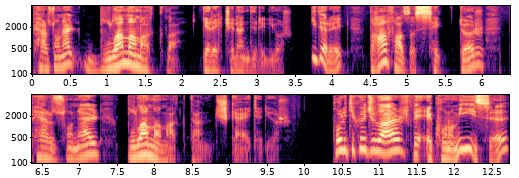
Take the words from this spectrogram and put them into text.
personel bulamamakla gerekçelendiriliyor. Giderek daha fazla sektör personel bulamamaktan şikayet ediyor. Politikacılar ve ekonomi ise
